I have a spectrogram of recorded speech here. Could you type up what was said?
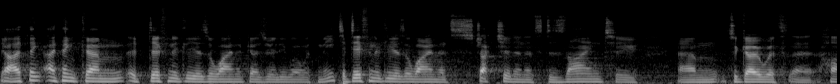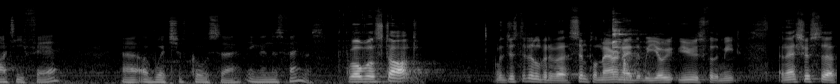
Yeah, I think I think um, it definitely is a wine that goes really well with meat. It definitely is a wine that's structured and it's designed to um, to go with uh, hearty fare, of which, of course, uh, England is famous. Well, we'll start with just a little bit of a simple marinade that we use for the meat, and that's just a, a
